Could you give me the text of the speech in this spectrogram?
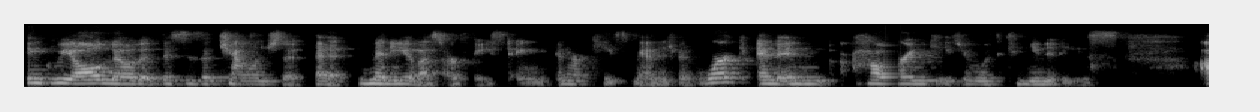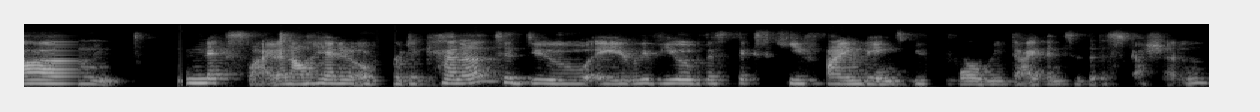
think we all know that this is a challenge that, that many of us are facing in our case management work and in how we're engaging with communities. Um, next slide, and I'll hand it over to Kenna to do a review of the six key findings before we dive into the discussion.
